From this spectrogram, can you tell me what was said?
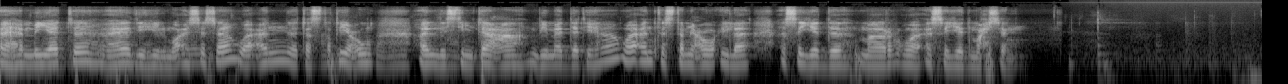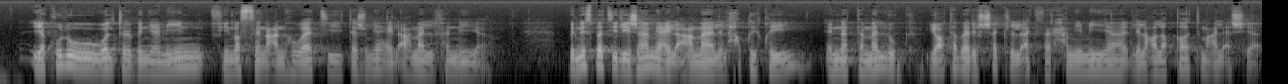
أهمية هذه المؤسسة وأن تستطيع الاستمتاع بمادتها وأن تستمعوا إلى السيد مار والسيد محسن. يقول والتر بنيامين في نص عن هواة تجميع الأعمال الفنية. بالنسبة لجامع الأعمال الحقيقي إن التملك يعتبر الشكل الأكثر حميمية للعلاقات مع الأشياء.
